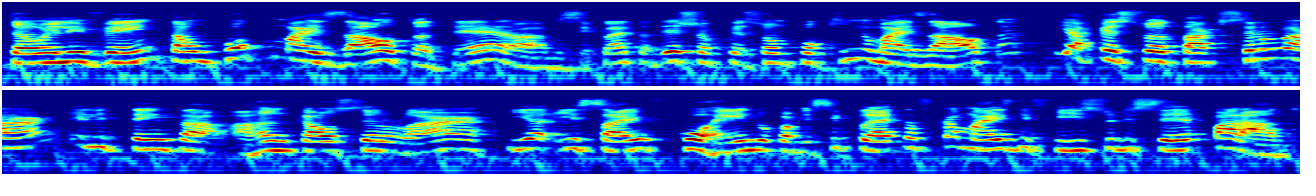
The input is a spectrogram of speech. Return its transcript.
Então ele vem, está um pouco mais alto até, a bicicleta deixa a pessoa um pouquinho mais alta, e a pessoa está com o celular, ele tenta arrancar o celular e, e sai correndo com a bicicleta, fica mais difícil de ser parado.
